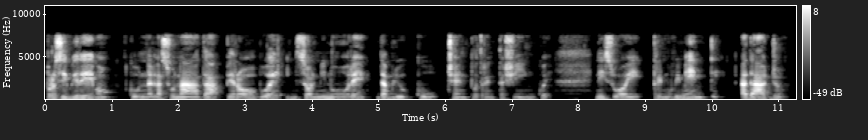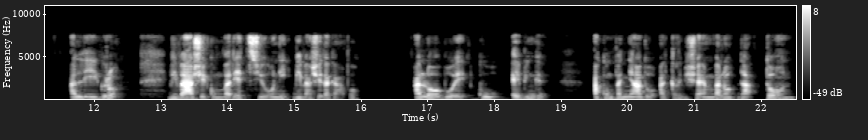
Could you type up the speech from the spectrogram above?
Proseguiremo con la sonata per oboe in sol minore WQ 135 nei suoi tre movimenti adagio, allegro, vivace con variazioni, vivace da capo. All'oboe Q Ebing accompagnato al clavicembalo da Ton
